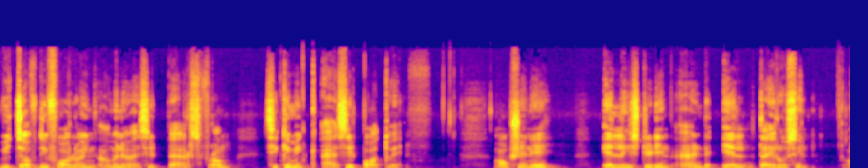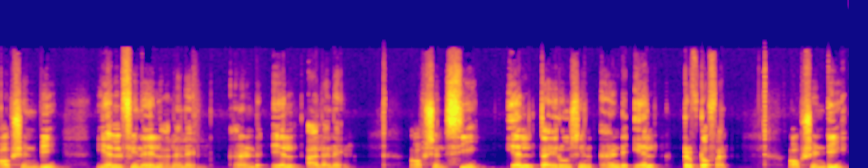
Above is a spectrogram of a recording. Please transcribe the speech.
which of the following amino acid pairs from Shikimic acid pathway. Option A L-histidine and L-tyrosine. Option B L-phenylalanine and L-alanine. Option C L-tyrosine and L-tryptophan. Option D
